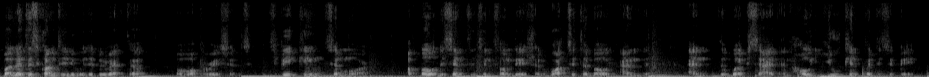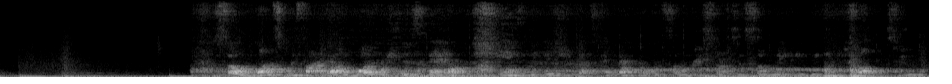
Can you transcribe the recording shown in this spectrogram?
But let us continue with the director of operations, speaking some more about the Sentencing Foundation, what's it about, and and the website, and how you can participate. So once we find out what it is that is the issue, let's connect them with some resources so maybe we can help to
